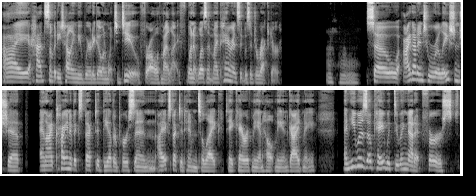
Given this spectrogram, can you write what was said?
I had somebody telling me where to go and what to do for all of my life. When it wasn't my parents, it was a director. hmm So I got into a relationship and I kind of expected the other person, I expected him to like take care of me and help me and guide me. And he was okay with doing that at first.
